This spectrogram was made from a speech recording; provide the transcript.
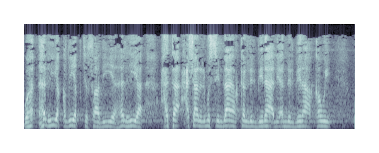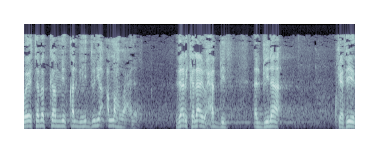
وهل هي قضية اقتصادية؟ هل هي حتى عشان المسلم لا يركن للبناء لأن البناء قوي ويتمكن من قلبه الدنيا؟ الله أعلم. لذلك لا يحبذ البناء كثير.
